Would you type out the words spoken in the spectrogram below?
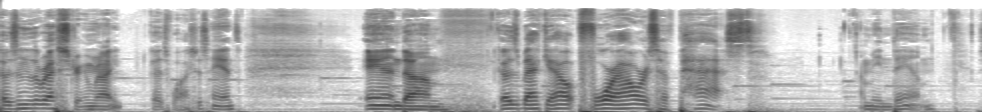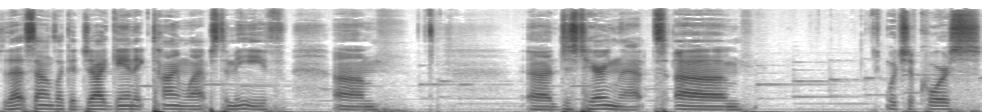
goes into the restroom, right? Goes wash his hands, and um, goes back out. Four hours have passed. I mean, damn. So that sounds like a gigantic time lapse to me. If, um, uh, just hearing that, um, which of course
